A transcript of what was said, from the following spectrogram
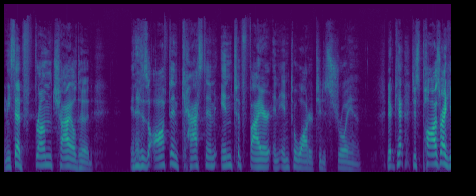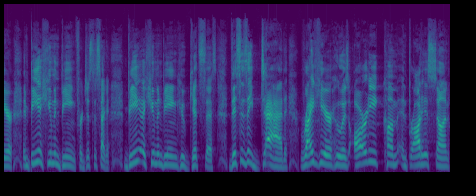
And he said, from childhood. And it has often cast him into fire and into water to destroy him. Now, just pause right here and be a human being for just a second. Be a human being who gets this. This is a dad right here who has already come and brought his son,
